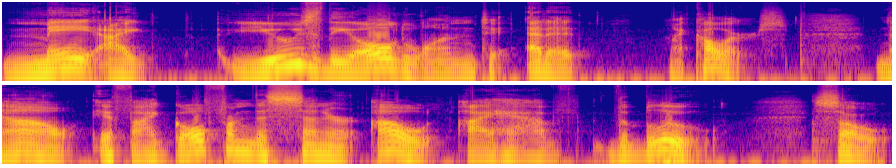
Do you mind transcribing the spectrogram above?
made, I used the old one to edit my colors. Now, if I go from the center out, I have the blue. So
